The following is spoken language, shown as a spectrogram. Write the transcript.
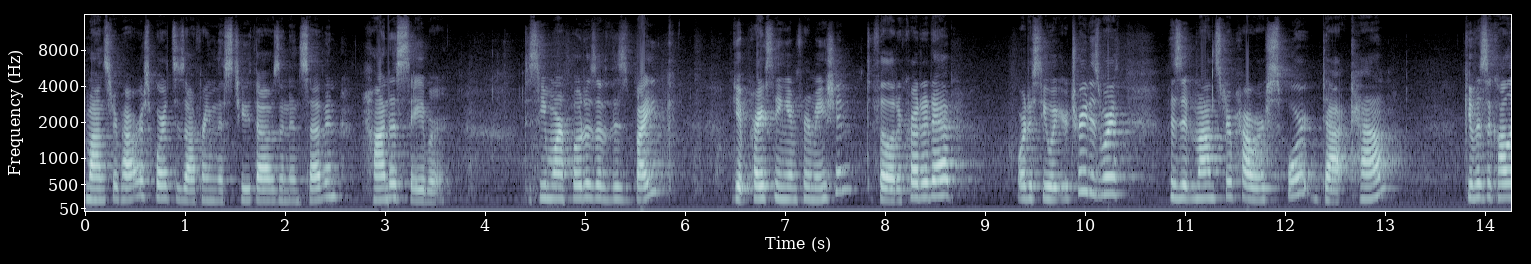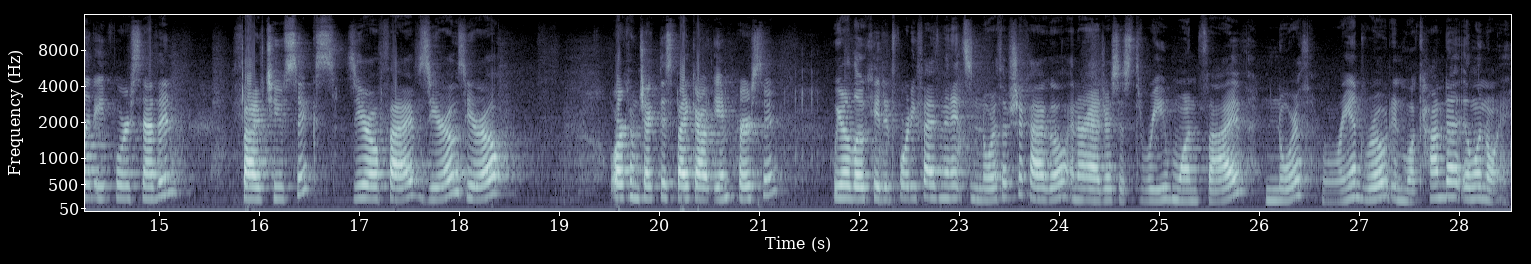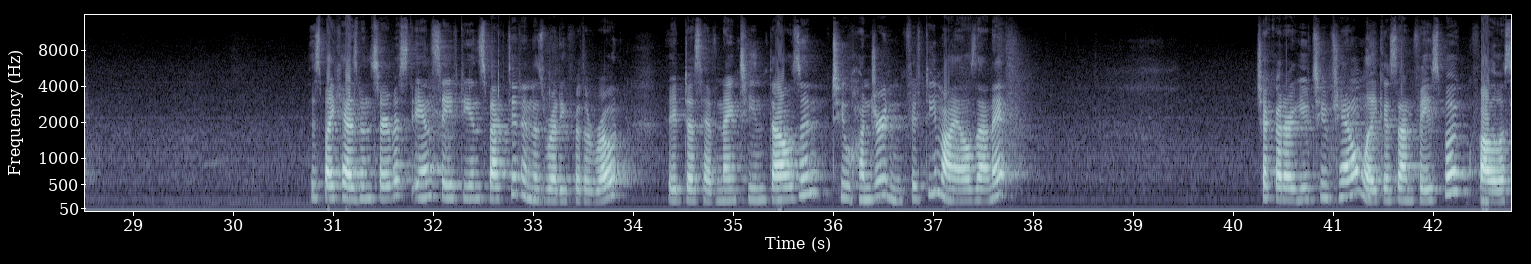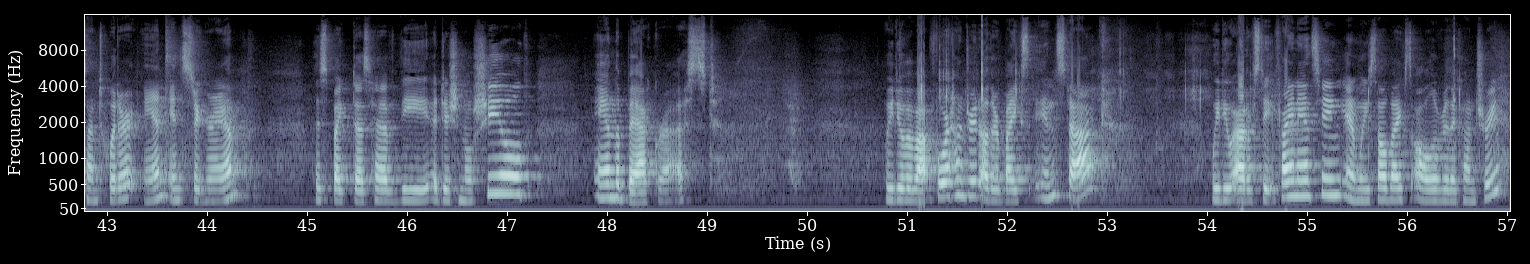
Monster Power Sports is offering this 2007 Honda Sabre. To see more photos of this bike, get pricing information, to fill out a credit app, or to see what your trade is worth, visit monsterpowersport.com. Give us a call at 847 526 0500 or come check this bike out in person. We are located 45 minutes north of Chicago, and our address is 315 North Rand Road in Wauconda, Illinois. This bike has been serviced and safety inspected and is ready for the road. It does have 19,250 miles on it. Check out our YouTube channel, like us on Facebook, follow us on Twitter and Instagram. This bike does have the additional shield and the backrest. We do have about 400 other bikes in stock. We do out-of-state financing and we sell bikes all over the country.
